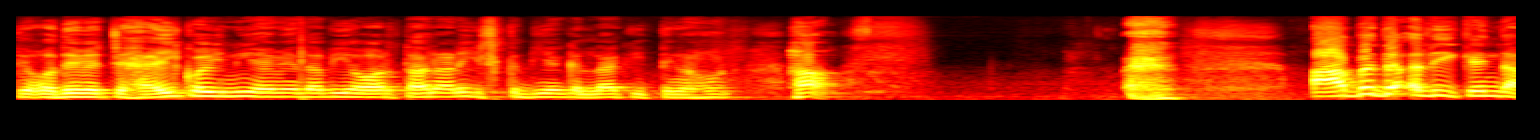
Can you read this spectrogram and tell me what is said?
ਤੇ ਉਹਦੇ ਵਿੱਚ ਹੈ ਹੀ ਕੋਈ ਨਹੀਂ ਐਵੇਂ ਦਾ ਵੀ ਔਰਤਾਂ ਨਾਲ ਹੀ ਇਸ਼ਕ ਦੀਆਂ ਗੱਲਾਂ ਕੀਤੀਆਂ ਹੋਣ। ਹਾਂ। ਆਬਦ ਅਲੀ ਕਹਿੰਦਾ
